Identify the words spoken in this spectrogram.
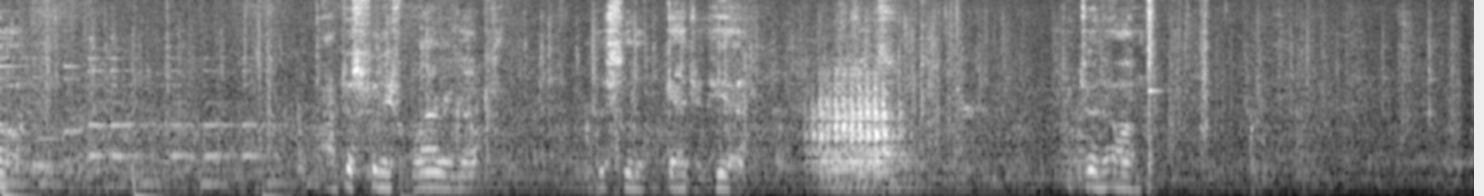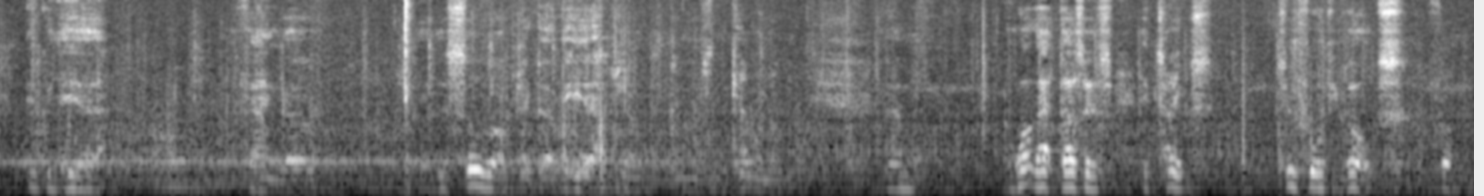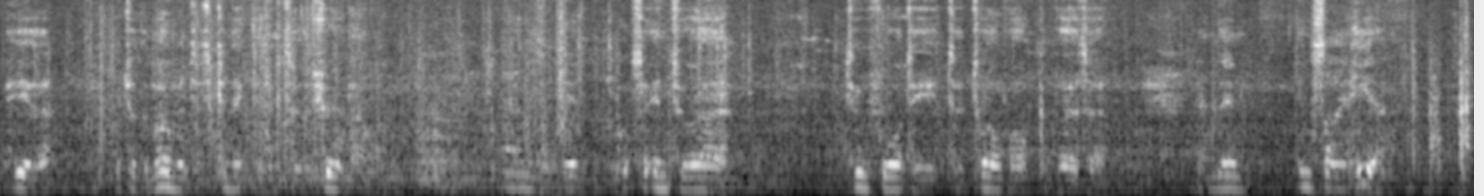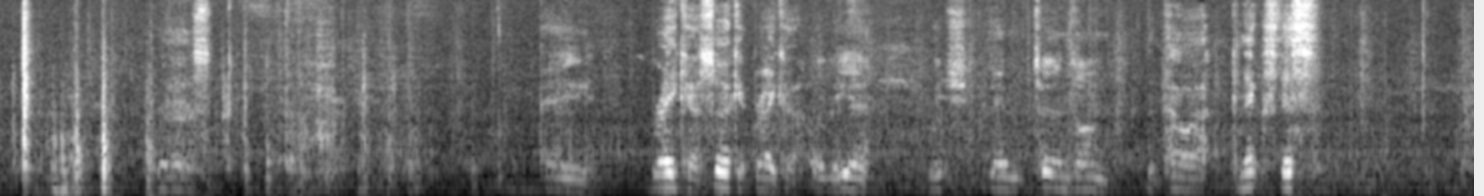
Oh. I've just finished wiring up this little gadget here. If you turn it on, you can hear the fan go. Yeah, this silver object over here, so the camera um, and what that does is it takes 240 volts here, which at the moment is connected into the shore power, and it puts it into a 240 to 12 volt converter, and then inside here there's a breaker, circuit breaker over here which then turns on the power, connects this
